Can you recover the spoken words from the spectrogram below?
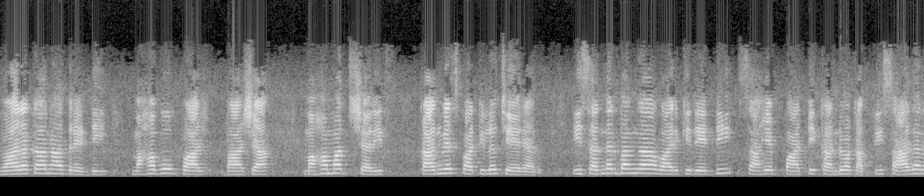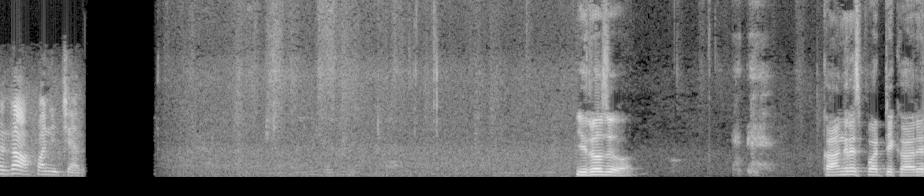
ద్వారకానాథ్ రెడ్డి మహబూబ్ బాషా మహమ్మద్ షరీఫ్ కాంగ్రెస్ పార్టీలో చేరారు. ఈ సందర్భంగా వారికి రెడ్డి సాహెబ్ పార్టీ కండువ కప్పి సాధారణంగా ఆహ్వానించారు. ఈరోజు కాంగ్రెస్ పార్టీ కార్య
